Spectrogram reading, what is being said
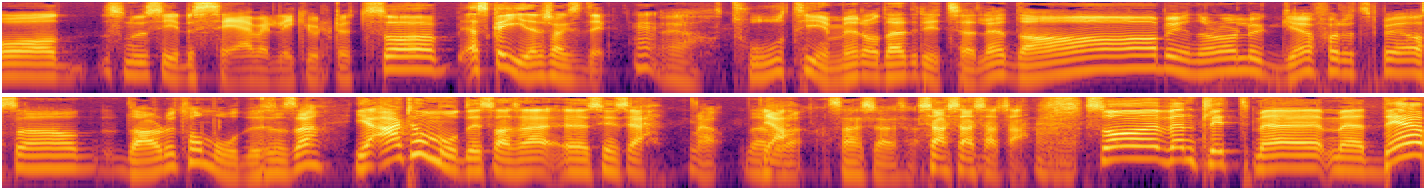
og som du sier, det ser veldig kult ut. Så jeg skal gi det en sjanse til. Ja, to timer, og det er dritkjedelig. Da begynner det å lugge for et spill. Altså, da er du tålmodig, syns jeg. Jeg er tålmodig, syns jeg. Ja, det er Ja. det. Så, så, så. Så vent litt med, med det.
